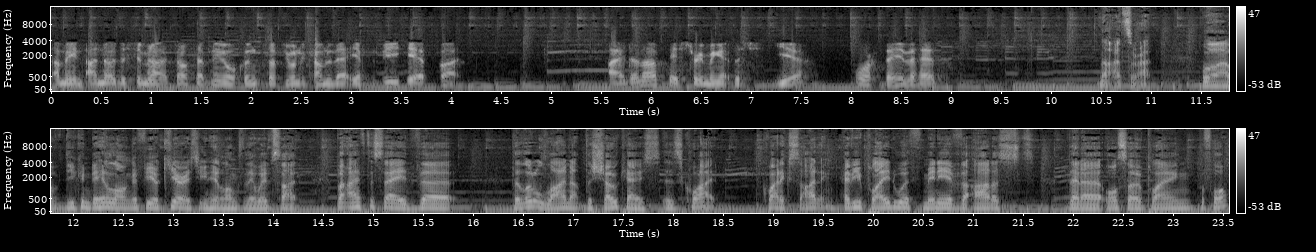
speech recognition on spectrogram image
I mean, I know the seminar itself is happening in Auckland, so if you want to come to that, you have to be here. But I don't know if they're streaming it this year or if they ever have. No, that's all right. Well, uh, you can head along if you're curious. You can head along to their website. But I have to say the the little lineup, the showcase, is quite quite exciting. Have you played with many of the artists that are also playing before?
